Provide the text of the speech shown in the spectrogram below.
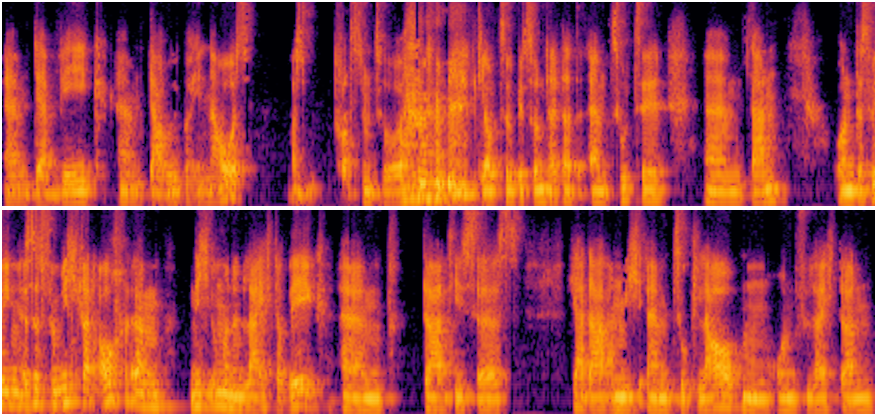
ähm, der Weg ähm, darüber hinaus, was trotzdem zu, ich glaube, zur Gesundheit ähm, zuzählt, ähm, dann. Und deswegen ist es für mich gerade auch ähm, nicht immer ein leichter Weg, ähm, da dieses, ja, da an mich ähm, zu glauben und vielleicht dann,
